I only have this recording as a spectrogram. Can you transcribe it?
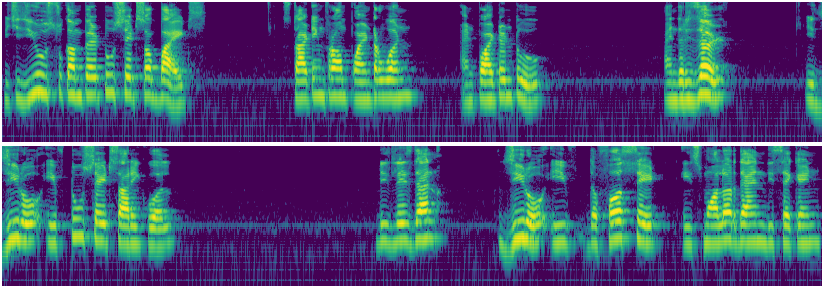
which is used to compare two sets of bytes starting from pointer 1 and pointer 2 and the result is 0 if two sets are equal. It is less than 0 if the first set is smaller than the second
